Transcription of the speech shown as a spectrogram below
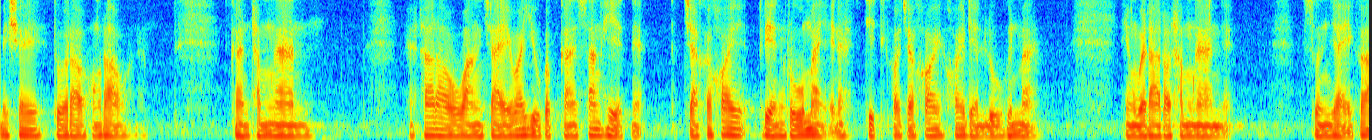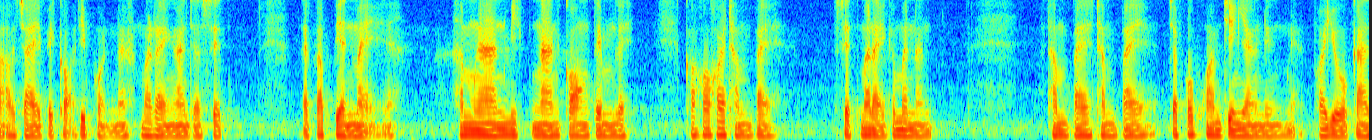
ไม่ใช่ตัวเราของเรา การทำงาน ถ้าเราวางใจว่าอยู่กับการสร้างเหตุเนี่ยจะค่อยๆเรียนรู้ใหม่นะจิตเขาจะค่อยๆเรียนรู้ขึ้นมา อย่างเวลาเราทำงานเนี่ยส่วนใหญ่ก็เอาใจไปเกาะที่ผลนะเมื่อไรงานจะเสร็จ แล้วก็เปลี่ยนใหม่นะทำงานมีงานกองเต็มเลย ก็ค่อยๆทำไป เสร็จเมื่อไหร่ก็เมื่อนนั้น ทำไปทำไปจะพบความจริงอย่างหนึ่งเนี่ยพออยู่การ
